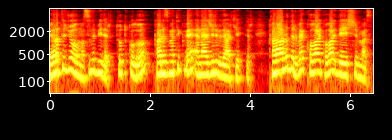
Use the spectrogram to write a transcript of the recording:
Yaratıcı olmasını bilir. Tutkulu, karizmatik ve enerjili bir erkektir. Kararlıdır ve kolay kolay değiştirmez.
